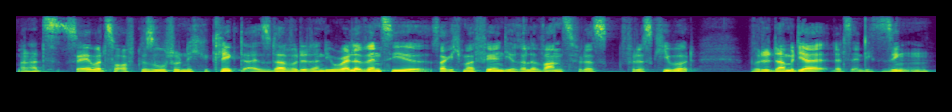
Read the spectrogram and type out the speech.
Man hat selber zu oft gesucht und nicht geklickt. Also da würde dann die Relevancy, sag ich mal, fehlen, die Relevanz für das, für das Keyword, würde damit ja letztendlich sinken.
